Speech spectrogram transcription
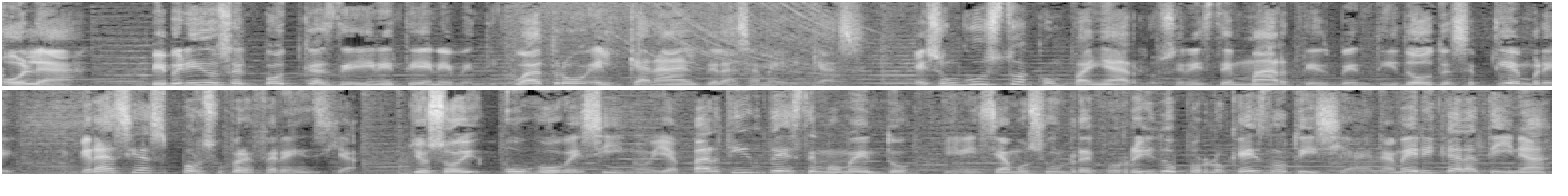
Hola, bienvenidos al podcast de NTN 24, el canal de las Américas. Es un gusto acompañarlos en este martes 22 de septiembre. Gracias por su preferencia. Yo soy Hugo Vecino y a partir de este momento iniciamos un recorrido por lo que es noticia en América Latina,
